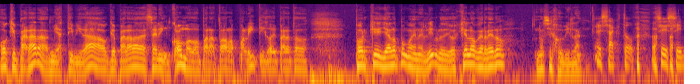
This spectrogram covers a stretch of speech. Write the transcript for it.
o que parara mi actividad, o que parara de ser incómodo para todos los políticos y para todos, porque ya lo pongo en el libro, digo, es que los guerreros no se jubilan. Exacto, sí, sí.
